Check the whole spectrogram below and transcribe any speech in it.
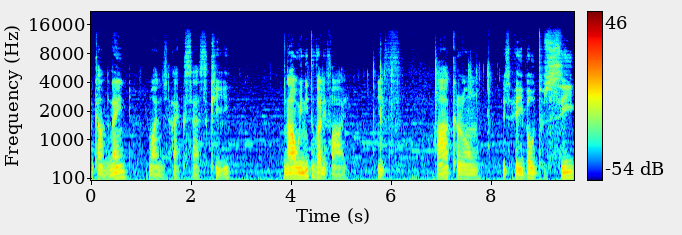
account name, one is access key. Now we need to verify if rclone is able to see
